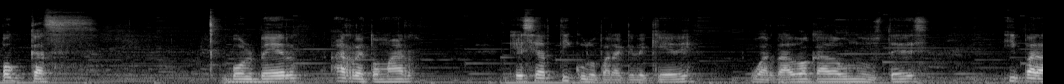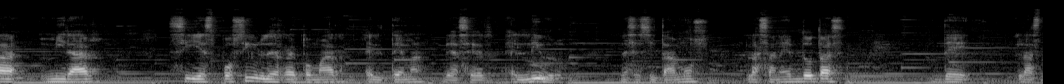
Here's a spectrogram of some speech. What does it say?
podcast volver a retomar ese artículo para que le quede guardado a cada uno de ustedes y para mirar si es posible retomar el tema de hacer el libro. Necesitamos las anécdotas de las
